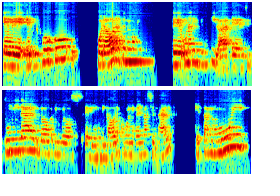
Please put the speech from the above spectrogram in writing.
eh, el foco, por ahora tenemos eh, una distintiva. Eh, si tú miras los, los indicadores como a nivel nacional, que están muy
